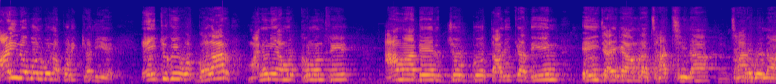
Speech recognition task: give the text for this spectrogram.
লাইনও বলব না পরীক্ষা নিয়ে। এইটুকুই বলার। মাননীয় মুখ্যমন্ত্রী, আমাদের যোগ্য তালিকা দিন। এই জায়গা আমরা ছাড়ছি না, ছাড়বো না।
